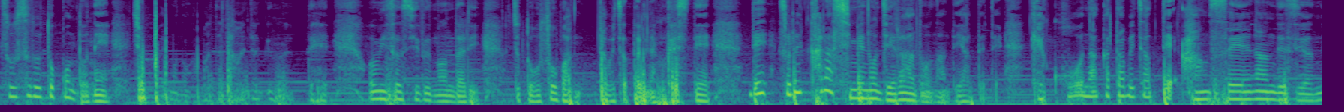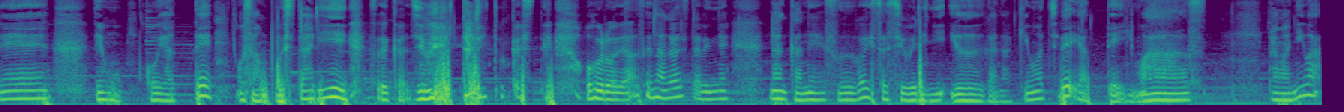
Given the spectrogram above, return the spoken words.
そうすると今度ねしょっぱいお味噌汁飲んだりちょっとお蕎麦食べちゃったりなんかしてでそれから締めのジェラードなんてやってて結構お腹食べちゃって反省なんですよね。でもこうやってお散歩したりそれからジム行ったりとかしてお風呂で汗流したりねなんかねすごい久しぶりに優雅な気持ちでやっています。たまには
